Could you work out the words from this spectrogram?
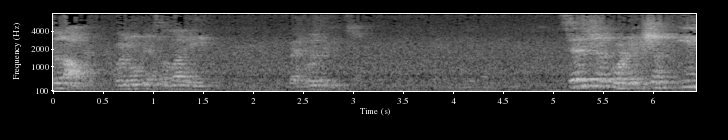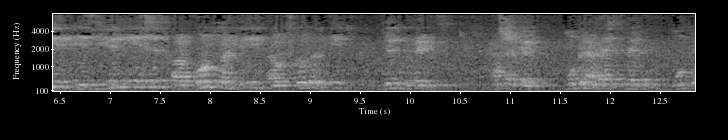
تضعف كل ممكن يحصل لها إيه؟ ايدز Surgical correction in severe cases are contraindicated أو contraindicated during pregnancy. عشان كده ممكن أعملها سنة ممكن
